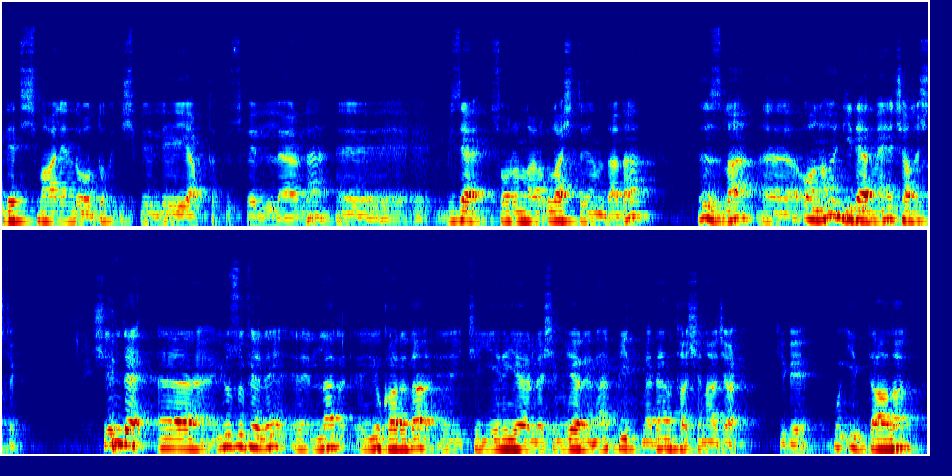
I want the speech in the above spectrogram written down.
iletişim halinde olduk, işbirliği yaptık Yusufelilerle. E, bize sorunlar ulaştığında da hızla e, onu gidermeye çalıştık. Şimdi e, Yusufeliler yukarıdaki yeni yerleşim yerine bitmeden taşınacak gibi bu iddialar e,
